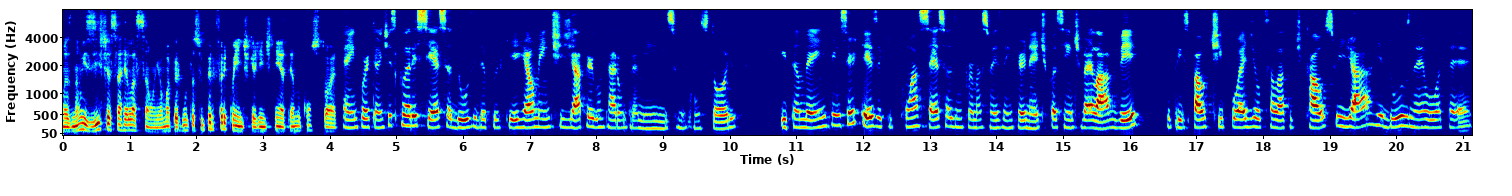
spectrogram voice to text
mas não existe essa relação. E é uma pergunta super frequente que a gente tem até no consultório. É importante esclarecer essa dúvida, porque realmente já perguntaram para mim isso no consultório. E também tenho certeza que com acesso às informações na internet, o paciente vai lá ver que o principal tipo é de oxalato de cálcio e já reduz, né, ou até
